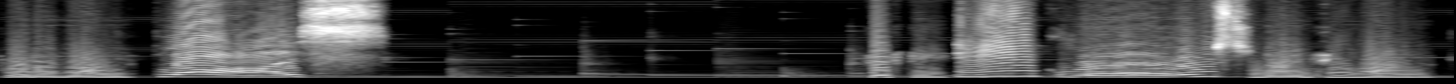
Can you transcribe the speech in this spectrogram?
41 plus 50 equals 91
